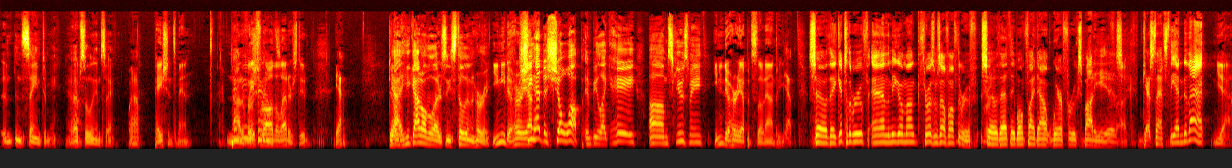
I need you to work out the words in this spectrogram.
in- insane to me. Absolutely insane. Wow. patience, man. Not a Wait for all the letters, dude. Yeah. Yeah, he got all the letters and he still didn't hurry. You need to hurry She up. had to show up and be like, "Hey, um, excuse me." you need to hurry up and slow down, Pete. Yeah. So they get to the roof, and the Migo monk throws himself off the roof so that they won't find out where Farouk's body is. Fuck. Guess that's the end of that. Yeah.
